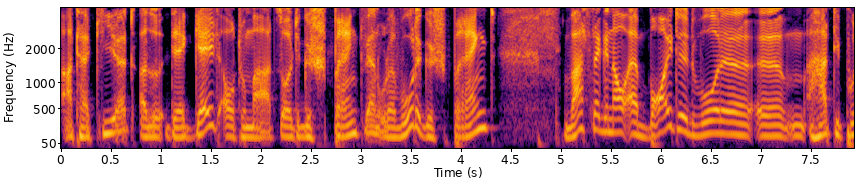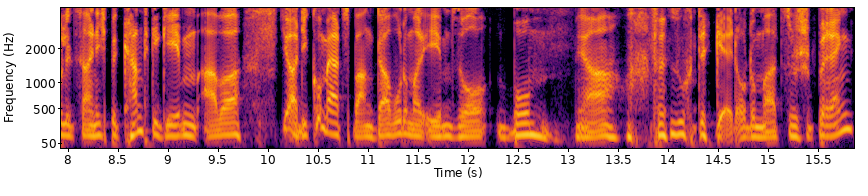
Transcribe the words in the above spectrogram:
attackiert. Also der Geldautomat sollte gesprengt werden oder wurde gesprengt. Was da genau erbeutet wurde, äh, hat die Polizei nicht bekannt gegeben. Aber ja, die Commerzbank, da wurde mal eben so, bumm, ja, versucht der Geldautomat zu sprengen.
